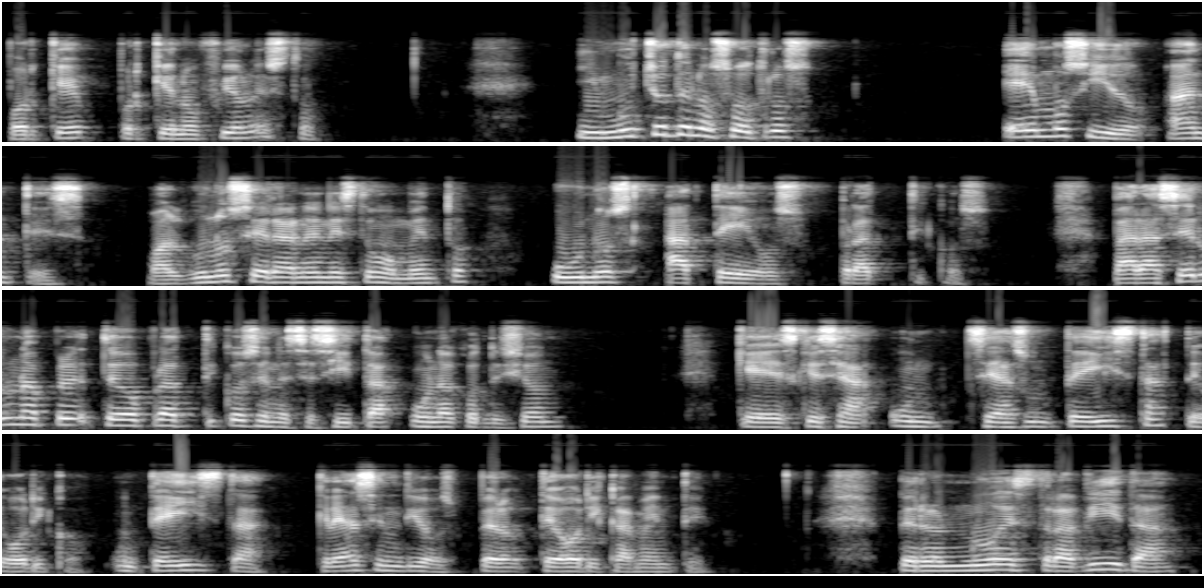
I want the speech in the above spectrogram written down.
¿Por qué? Porque no fui honesto. Y muchos de nosotros hemos sido antes, o algunos serán en este momento, unos ateos prácticos. Para ser un ateo práctico se necesita una condición que es que sea un, seas un teísta teórico, un teísta, creas en Dios, pero teóricamente. Pero en nuestra vida,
